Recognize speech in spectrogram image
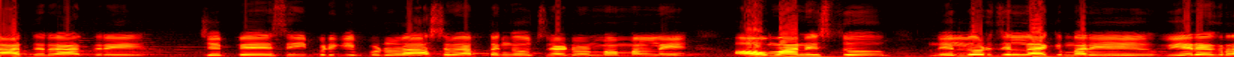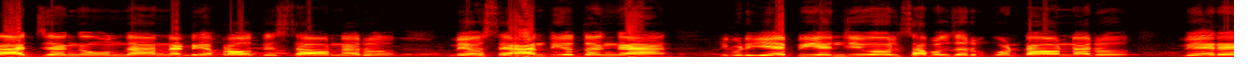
రాత్రి రాత్రి చెప్పేసి ఇప్పటికి ఇప్పుడు రాష్ట్ర వ్యాప్తంగా వచ్చినటువంటి మమ్మల్ని అవమానిస్తూ నెల్లూరు జిల్లాకి మరి వేరే రాజ్యాంగం ఉందా అన్నట్టుగా ప్రవర్తిస్తూ ఉన్నారు. మేము శాంతియుతంగా ఇప్పుడు ఏపీ ఎన్జిఓలు సభలు జరుపుకుంటా ఉన్నారు. వేరే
